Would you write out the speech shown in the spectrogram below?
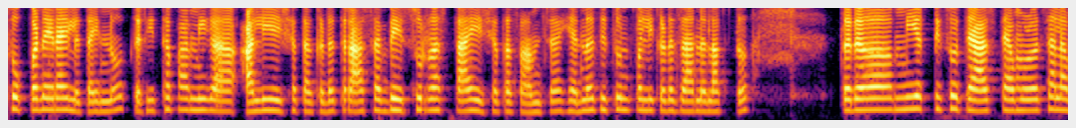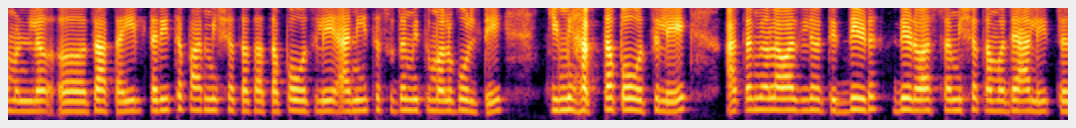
सोपं नाही राहिलं ताईंनो. तर इथं पहा मी गा आली आहे शेताकडं. तर असा भेसूर रस्ता आहे शेताचा आमच्या. ह्यानं तिथून पलीकडं जाणं लागतं. तर मी एकटीच होते आज. त्यामुळं चला म्हणलं जाता येईल. तर इथं पहा मी शेतात आता पोहोचले आणि इथं सुद्धा मी तुम्हाला बोलते की मी आत्ता पोहोचले. आता मला वाजले होते दीड दीड वाजता मी शेतामध्ये आले. तर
